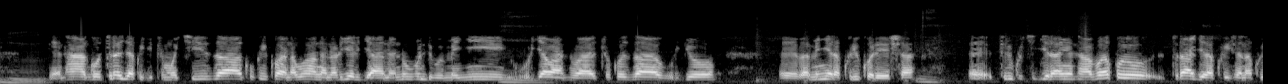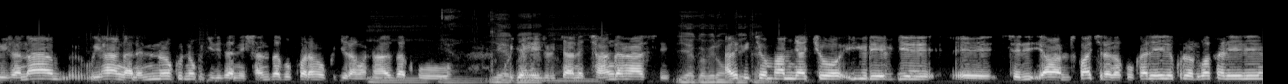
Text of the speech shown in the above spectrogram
Mm. Ya, ntabwo turajya ku gipimo cyiza kuko ikoranabuhanga naryo rijyana n'ubundi bumenyi uburyo abantu bacokoza uburyo eh, bamenyera kurikoresha turi ku kigereranyo ntavuga ko turagera ku ijana ku ijana wihangane no, ijanisha nza gukoraho kugira ngo ntaza Yego, kujya hejuru cyane cyangwa hasi. Ariko icyo mpamya cyo iyo urebye eh, seri- abantu twakiraga ku karere ku rwego rw'akarere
